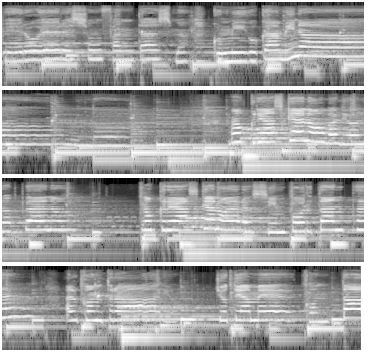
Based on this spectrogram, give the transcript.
Pero eres un fantasma conmigo caminando. No creas que no valió la pena. No creas que no eres importante. Al contrario, yo te amé con todo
